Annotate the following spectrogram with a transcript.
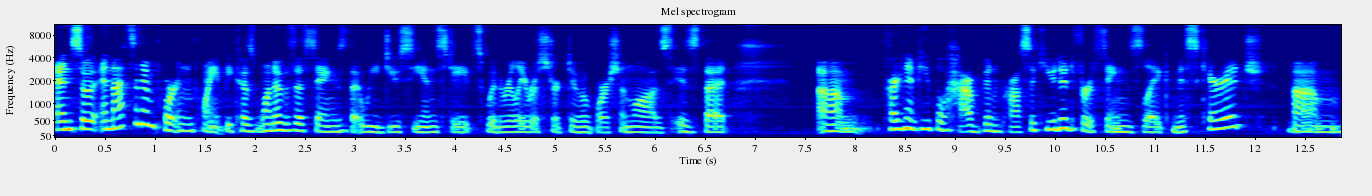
and so, and that's an important point because one of the things that we do see in states with really restrictive abortion laws is that um, pregnant people have been prosecuted for things like miscarriage. Mm-hmm.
